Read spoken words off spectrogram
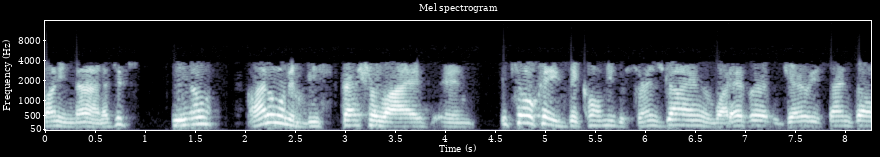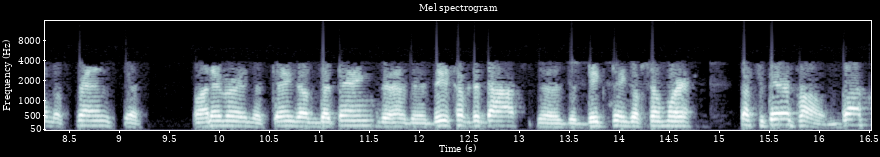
funny man. I just, you know, I don't want to be specialized in, it's okay if they call me the French guy or whatever, the Jerry Seinfeld of France, the whatever, the thing of the thing, the, the this of the that, the, the big thing of somewhere. That's their problem. But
